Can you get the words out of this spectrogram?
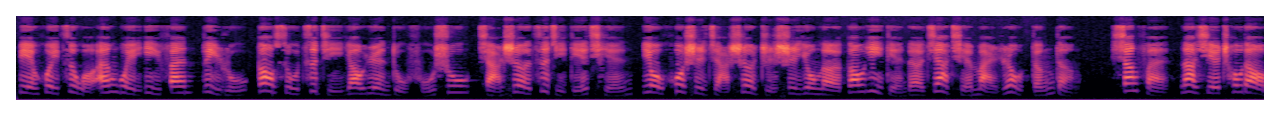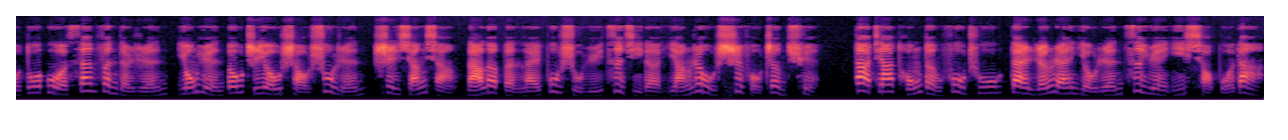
便会自我安慰一番，例如告诉自己要愿赌服输，假设自己叠钱，又或是假设只是用了高一点的价钱买肉等等。相反，那些抽到多过三份的人，永远都只有少数人。试想想，拿了本来不属于自己的羊肉是否正确？大家同等付出，但仍然有人自愿以小博大。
